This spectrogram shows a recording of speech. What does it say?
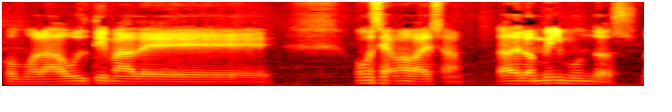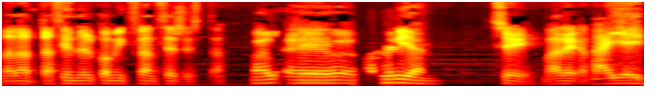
como la última de. ¿Cómo se llamaba esa? La de los mil mundos, la adaptación del cómic francés esta. Val- eh, Valerian. Sí, vale. Vaya, y-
